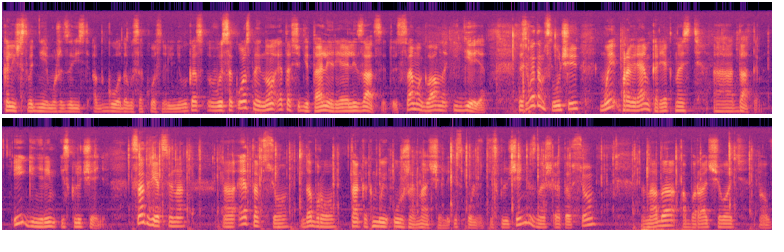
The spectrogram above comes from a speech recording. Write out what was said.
количество дней может зависеть от года, высокосный или не высокосный, но это все детали реализации. То есть самое главное идея. То есть в этом случае мы проверяем корректность э, даты и генерим исключение. Соответственно, это все добро, так как мы уже начали использовать исключение, значит это все надо оборачивать в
